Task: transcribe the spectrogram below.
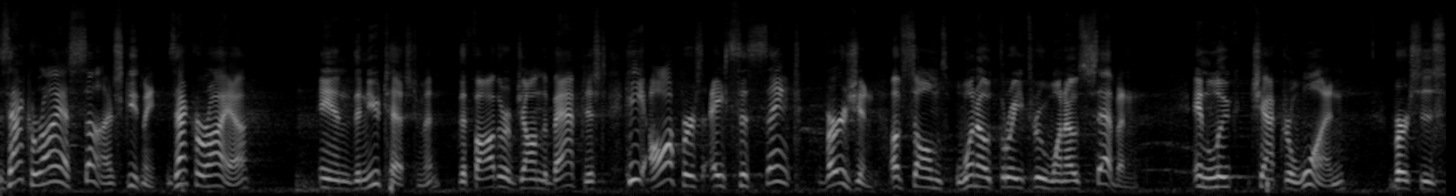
Zechariah's son, excuse me, Zechariah in the New Testament, the father of John the Baptist, he offers a succinct version of Psalms 103 through 107 in Luke chapter 1, verses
